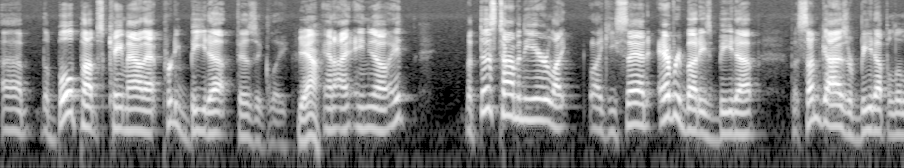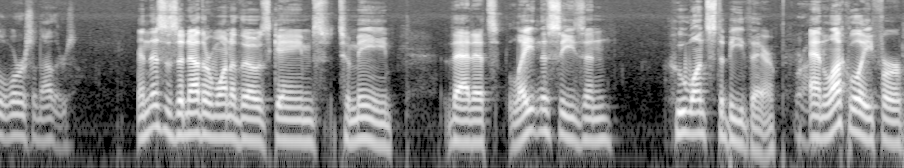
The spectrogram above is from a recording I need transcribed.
Uh, the Bullpups came out of that pretty beat up physically. Yeah. and I, and, you know, it. But this time of the year, like like he said, everybody's beat up, but some guys are beat up a little worse than others. And this is another one of those games to me that it's late in the season. Who wants to be there? Right. And luckily for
